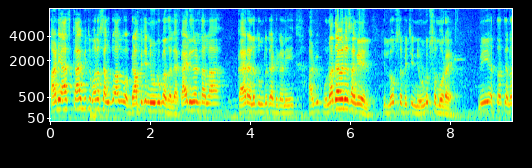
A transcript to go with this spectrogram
आणि आज काय मी तुम्हाला सांगतो आज ग्रामपंचायत निवडणुका झाल्या. काय रिझल्ट आला? काय राहिलं तुमचं त्या ठिकाणी? आणि मी पुन्हा त्यावेळेला सांगेल की लोकसभेची निवडणूक समोर आहे. मी आता त्यांना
